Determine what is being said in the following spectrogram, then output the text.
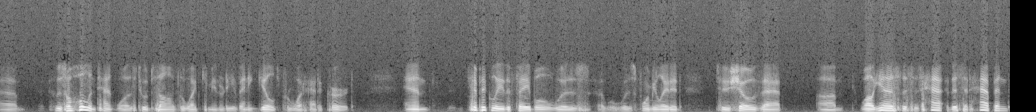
uh, whose whole intent was to absolve the white community of any guilt for what had occurred. And typically, the fable was uh, was formulated to show that, um, well, yes, this is ha- this had happened.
